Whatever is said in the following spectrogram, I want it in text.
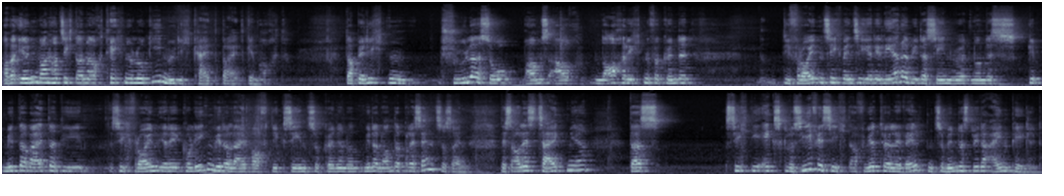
Aber irgendwann hat sich dann auch Technologiemüdigkeit breit gemacht. Da berichten Schüler, so haben es auch Nachrichten verkündet, die freuten sich, wenn sie ihre Lehrer wiedersehen würden. Und es gibt Mitarbeiter, die sich freuen, ihre Kollegen wieder leibhaftig sehen zu können und miteinander präsent zu sein. Das alles zeigt mir, dass sich die exklusive Sicht auf virtuelle Welten zumindest wieder einpegelt.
